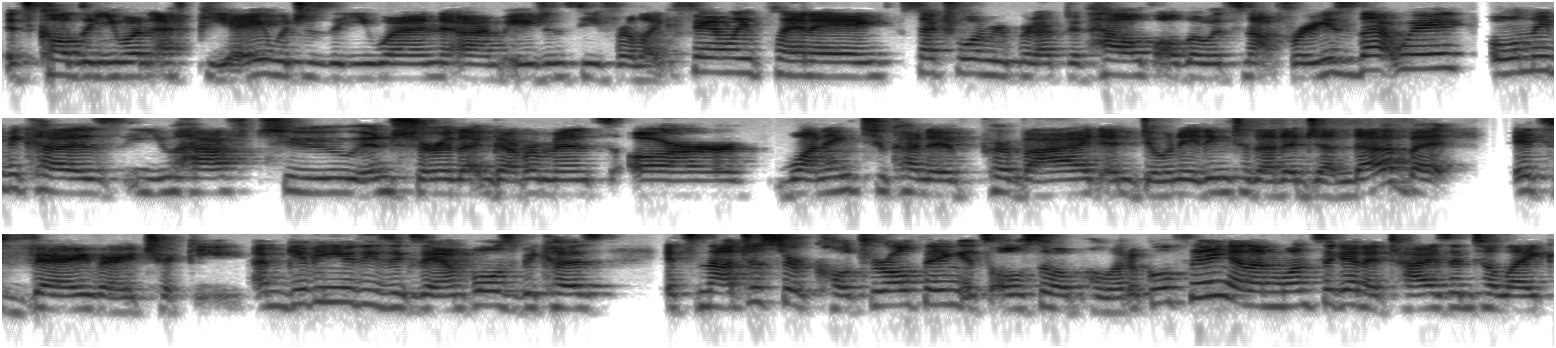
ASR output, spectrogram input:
it's called the UNFPA, which is the UN um, agency for like family planning, sexual and reproductive health, although it's not phrased that way, only because you have to ensure that governments are wanting to kind of provide and donating to that agenda, but it's very, very tricky. I'm giving you these examples because it's not just a cultural thing, it's also a political thing. And then once again, it ties into like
